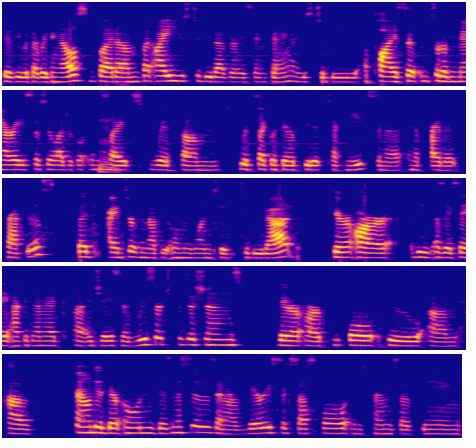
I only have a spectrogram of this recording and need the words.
busy with everything else. But um, but I used to do that very same thing. I used to be apply so, sort of marry sociological hmm. insights mm. with um, with psychotherapeutic techniques in a in a private practice. But I'm certainly not the only one to to do that. There are these, as I say, academic uh, adjacent research positions. There are people who um, have founded their own businesses and are very successful in terms of being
